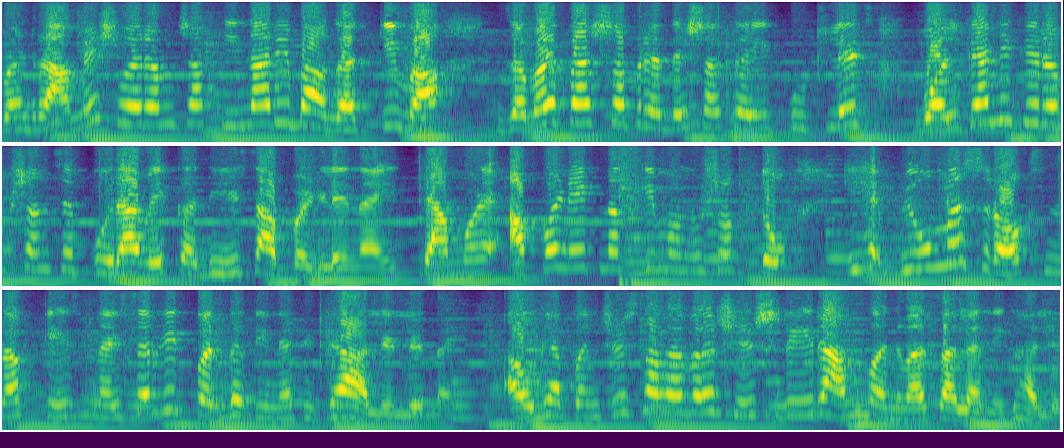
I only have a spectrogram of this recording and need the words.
पण रामेश्वरमच्या किनारी भागात किंवा जवळपासच्या प्रदेशातही कुठलेच वॉल्कॅनिक इरप्शनचे पुरावे कधीही सापडले नाहीत. त्यामुळे आपण एक नक्की म्हणू शकतो की हे प्युमस रॉक्स नक्कीच नैसर्गिक पद्धतीने तिथे आलेले नाही अवघ्या पंचवीसाव्या वर्षी श्रीराम वनवासाला निघाले.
